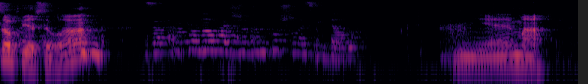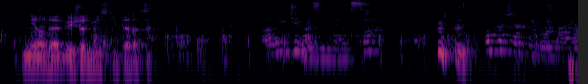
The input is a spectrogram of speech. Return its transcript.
Co pieseł, a? zaproponować, żebym poszła z Idą. Nie ma. Nie oderwie się od miski teraz. Ale idziemy z nim teraz, co? Pokaż jak wyglądają.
